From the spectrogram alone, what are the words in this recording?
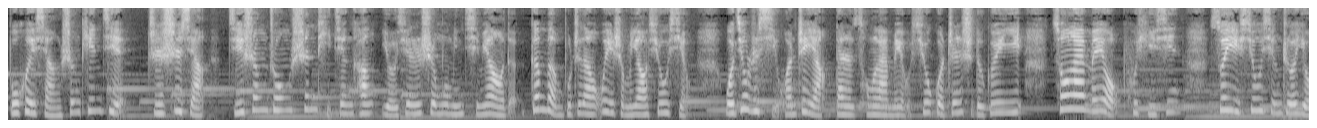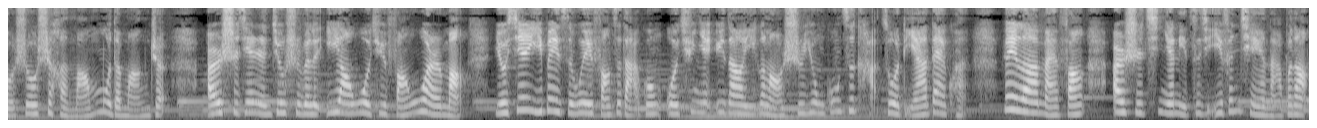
不会想升天界，只是想极生中身体健康。有些人是莫名其妙的，根本不知道为什么要修行。我就是喜欢这样，但是从来没有修过。真实的皈依从来没有菩提心，所以修行者有时候是很盲目的忙着，而世间人就是为了医药、卧具、房屋而忙。有些人一辈子为房子打工。我去年遇到一个老师用工资卡做抵押贷款，为了买房，二十七年里自己一分钱也拿不到。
